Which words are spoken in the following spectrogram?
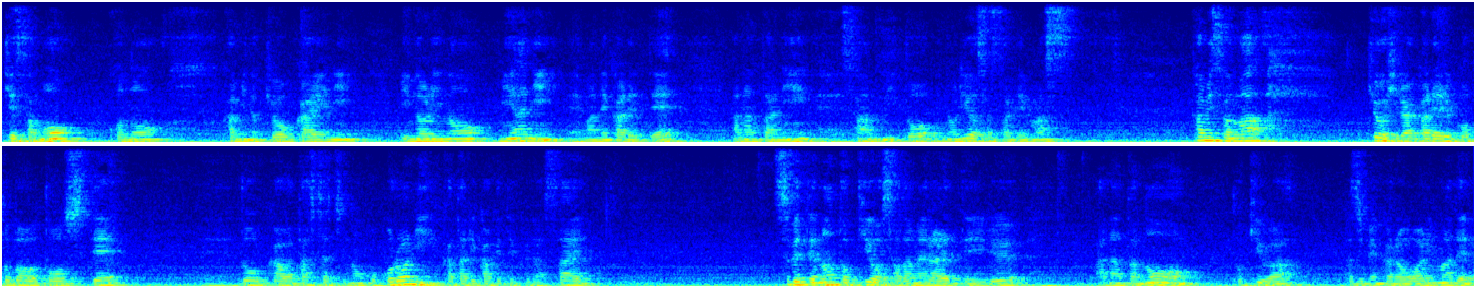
今朝もこの神の教会に祈りの宮に招かれてあなたに賛美と祈りを捧げます。神様今日開かれる言葉を通してどうか私たちの心に語りかけてください。全ての時を定められているあなたの時は初めから終わりまで、えー、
